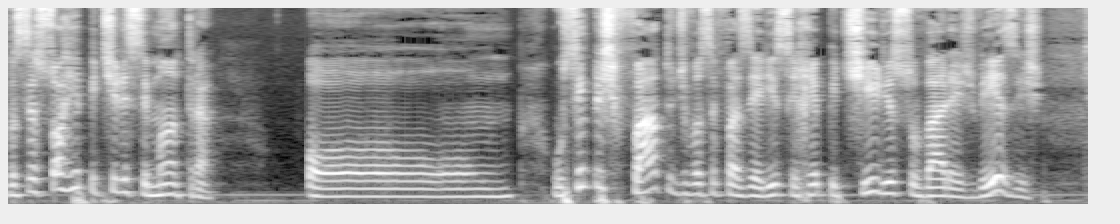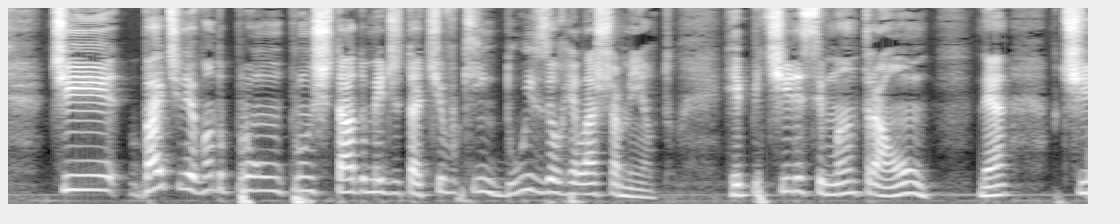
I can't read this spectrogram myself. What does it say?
você só repetir esse mantra Om. O simples fato de você fazer isso e repetir isso várias vezes te vai te levando para um, um estado meditativo que induz ao relaxamento. Repetir esse mantra Om né, te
